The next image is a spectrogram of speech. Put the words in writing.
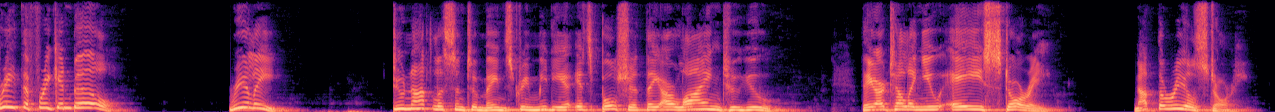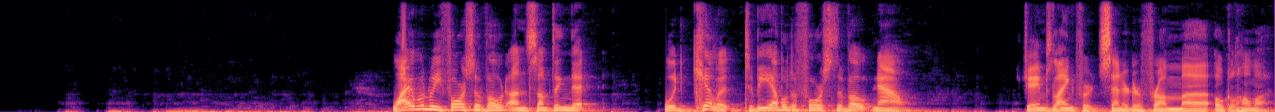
read the freaking bill. Really. Do not listen to mainstream media. It's bullshit. They are lying to you. They are telling you a story, not the real story. Why would we force a vote on something that would kill it to be able to force the vote now? James Lankford, senator from uh, Oklahoma.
